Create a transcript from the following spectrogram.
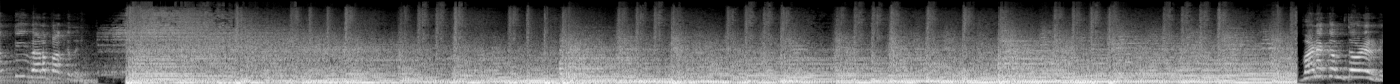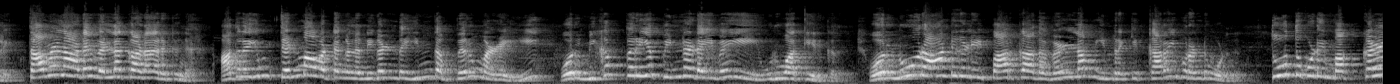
சக்தியும் வேலை பார்க்குது. அதுலயும் தென் மாவட்டங்களில் நிகழ்ந்த இந்த பெருமழை ஒரு மிகப்பெரிய பின்னடைவை உருவாக்கி இருக்குது ஒரு நூறு ஆண்டுகளில் பார்க்காத வெள்ளம் இன்றைக்கு கரை புரண்டு ஓடுது. தூத்துக்குடி மக்கள்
